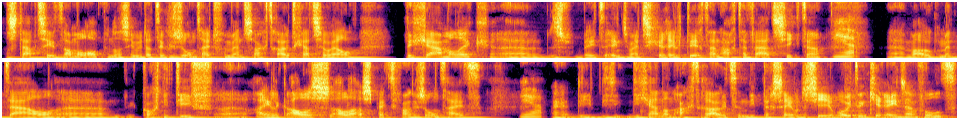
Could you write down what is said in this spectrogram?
Dan stapelt zich het allemaal op en dan zien we dat de gezondheid van mensen achteruit gaat. Zowel lichamelijk, eh, dus we weten eenzaamheid is gerelateerd aan hart- en vaatziekten. Ja, Uh, maar ook mentaal, uh, cognitief, uh, eigenlijk alles, alle aspecten van gezondheid, ja. die, die, die gaan dan achteruit. En niet per se omdat je je ooit een keer eenzaam voelt,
